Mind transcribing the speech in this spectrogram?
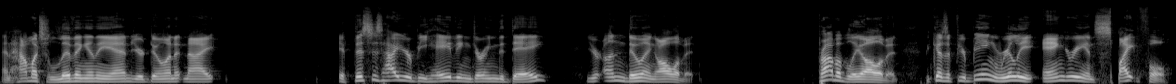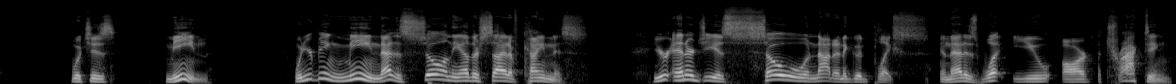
and how much living in the end you're doing at night. If this is how you're behaving during the day, you're undoing all of it. Probably all of it. Because if you're being really angry and spiteful, which is mean, when you're being mean, that is so on the other side of kindness. Your energy is so not in a good place, and that is what you are attracting.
